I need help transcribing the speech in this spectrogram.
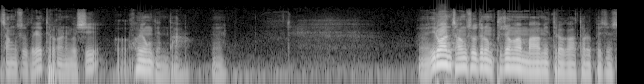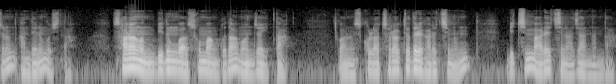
장소들에 들어가는 것이 허용된다. 예. 예, 이러한 장소들은 부정한 마음이 들어가 더럽혀져서는 안 되는 것이다. 사랑은 믿음과 소망보다 먼저 있다. 하는 스콜라 철학자들의 가르침은 미친 말에 지나지 않는다.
